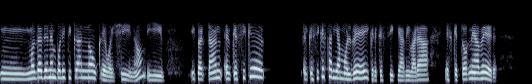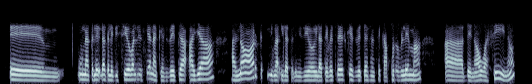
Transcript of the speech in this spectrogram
mm, molta gent en política no ho creu així, no? I, i per tant, el que sí que el que sí que estaria molt bé, i crec que sí que arribarà, és que torni a haver eh, una tele, la televisió valenciana que es veja allà, al nord, i, una, i la televisió i la TV3 que es veja sense cap problema uh, de nou així, no?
